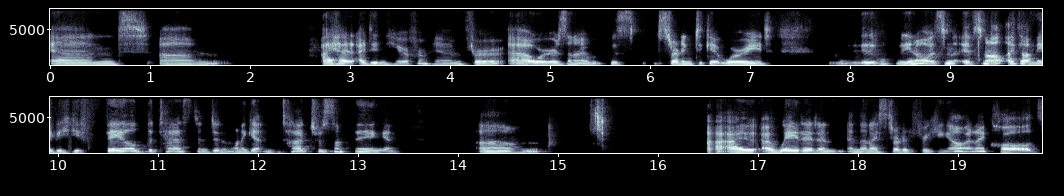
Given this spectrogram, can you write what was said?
And um, I had I didn't hear from him for hours, and I was starting to get worried. It, you know, it's it's not. I thought maybe he failed the test and didn't want to get in touch or something, and um, I I waited, and and then I started freaking out, and I called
